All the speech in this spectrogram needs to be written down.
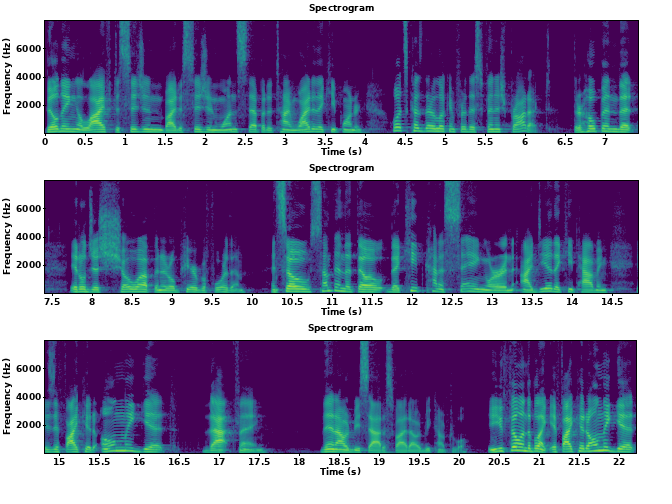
building a life decision by decision, one step at a time, why do they keep wandering? Well, it's because they're looking for this finished product. They're hoping that it'll just show up and it'll appear before them. And so, something that they'll, they keep kind of saying, or an idea they keep having, is if I could only get that thing, then I would be satisfied, I would be comfortable. You fill in the blank. If I could only get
